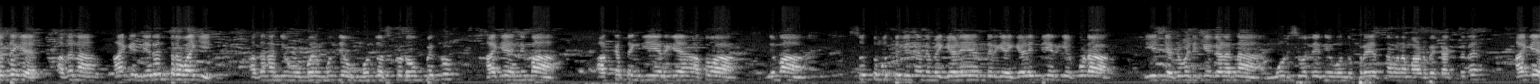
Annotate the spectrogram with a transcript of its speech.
ಜೊತೆಗೆ ಅದನ್ನ ಹಾಗೆ ನಿರಂತರವಾಗಿ ಅದನ್ನ ನೀವು ಮುಂದೆ ಮುಂದುವರ್ಸ್ಕೊಂಡು ಹೋಗ್ಬೇಕು. ಹಾಗೆ ನಿಮ್ಮ ಅಕ್ಕ ತಂಗಿಯರಿಗೆ ಅಥವಾ ನಿಮ್ಮ ಸುತ್ತಮುತ್ತಲಿನ ನಿಮ್ಮ ಗೆಳೆಯಂದಿರಿಗೆ, ಗೆಳತಿಯರಿಗೆ ಕೂಡ ಈ ಚಟುವಟಿಕೆಗಳನ್ನ ಮೂಡಿಸುವಲ್ಲಿ ನೀವು ಒಂದು ಪ್ರಯತ್ನವನ್ನ ಮಾಡಬೇಕಾಗ್ತದೆ. ಹಾಗೆ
